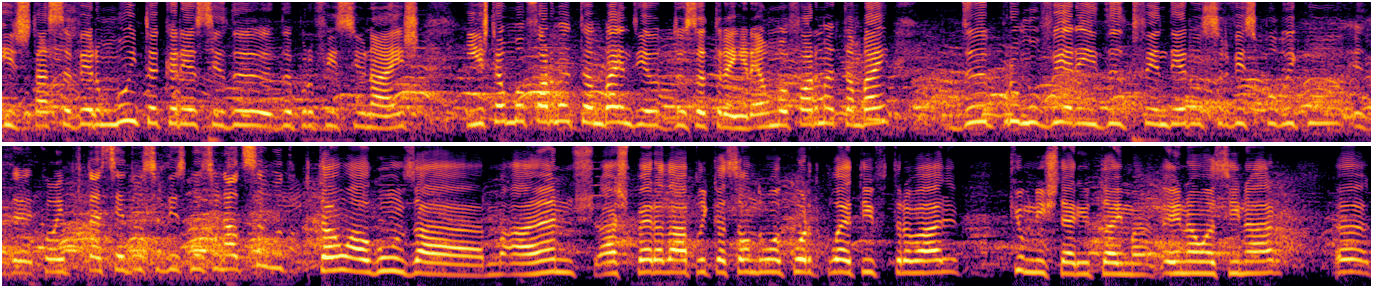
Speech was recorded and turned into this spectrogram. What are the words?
e está-se a ver muita carência de, de, profissionais e isto é uma forma também de, de os atrair, é uma forma também de promover e de defender o serviço público de, com a importância do Serviço Nacional de Saúde. Estão alguns há, há anos à espera da aplicação de um acordo coletivo de trabalho que o Ministério teima em não assinar, uh,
